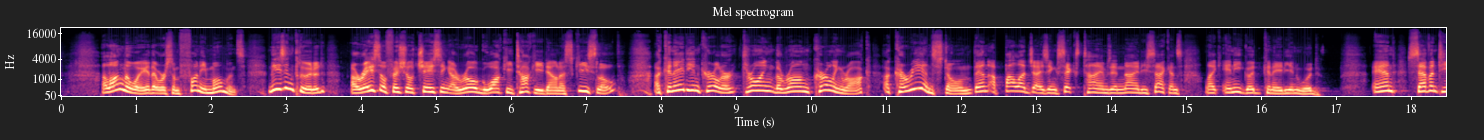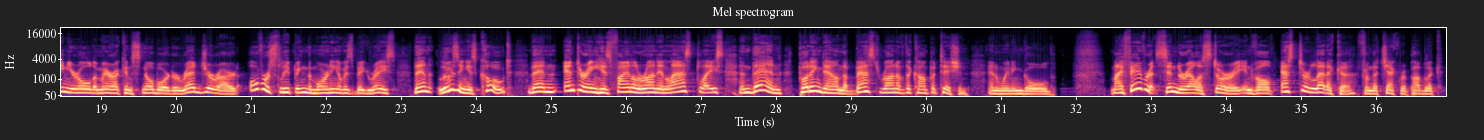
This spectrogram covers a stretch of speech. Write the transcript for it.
Along the way, there were some funny moments. These included a race official chasing a rogue walkie talkie down a ski slope, a Canadian curler throwing the wrong curling rock, a Korean stone, then apologizing six times in 90 seconds, like any good Canadian would and 17 year old American snowboarder Red Gerard oversleeping the morning of his big race, then losing his coat, then entering his final run in last place, and then putting down the best run of the competition and winning gold. My favorite Cinderella story involved Esther Ledecka from the Czech Republic.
